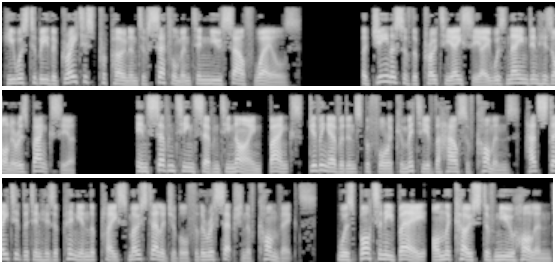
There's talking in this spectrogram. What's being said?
He was to be the greatest proponent of settlement in New South Wales. A genus of the Proteaceae was named in his honour as Banksia. In 1779, Banks, giving evidence before a committee of the House of Commons, had stated that in his opinion the place most eligible for the reception of convicts was Botany Bay, on the coast of New Holland,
